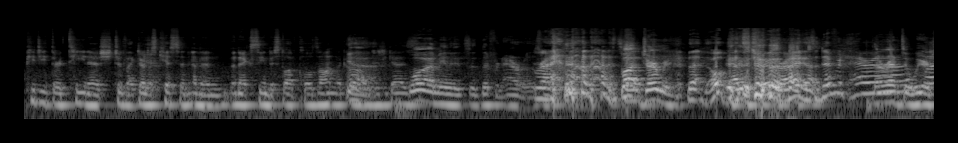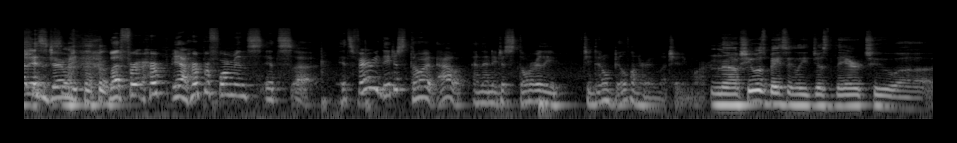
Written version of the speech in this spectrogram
PG thirteen ish to like they're just kissing, and then the next scene they still have clothes on. Like, Yeah. oh, did you guys? Well, I mean, it's a different era, right. But what- Germany, that, oh, that's true, right? It's a different era. they're into weird but shit. It's Germany. so- but for her, yeah, her performance, it's uh, it's very. They just throw it out, and then they just don't really. They don't build on her in much anymore. no, she was basically just there to uh,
